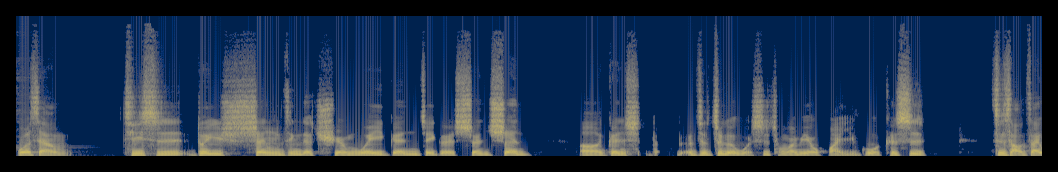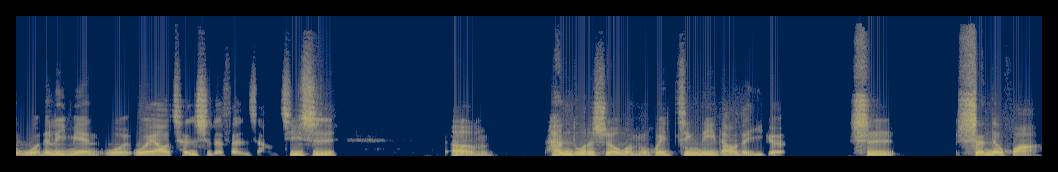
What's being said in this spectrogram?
我想，其实对于圣经的权威跟这个神圣。呃，跟是这这个我是从来没有怀疑过。可是，至少在我的里面，我我要诚实的分享，其实，嗯、很多的时候我们会经历到的一个，是神的话，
